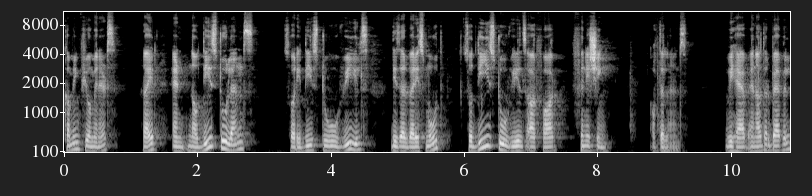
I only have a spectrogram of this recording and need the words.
coming few minutes right? And now these two lens sorry these two wheels these are very smooth so these two wheels are for finishing of the lens we have another bevel.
